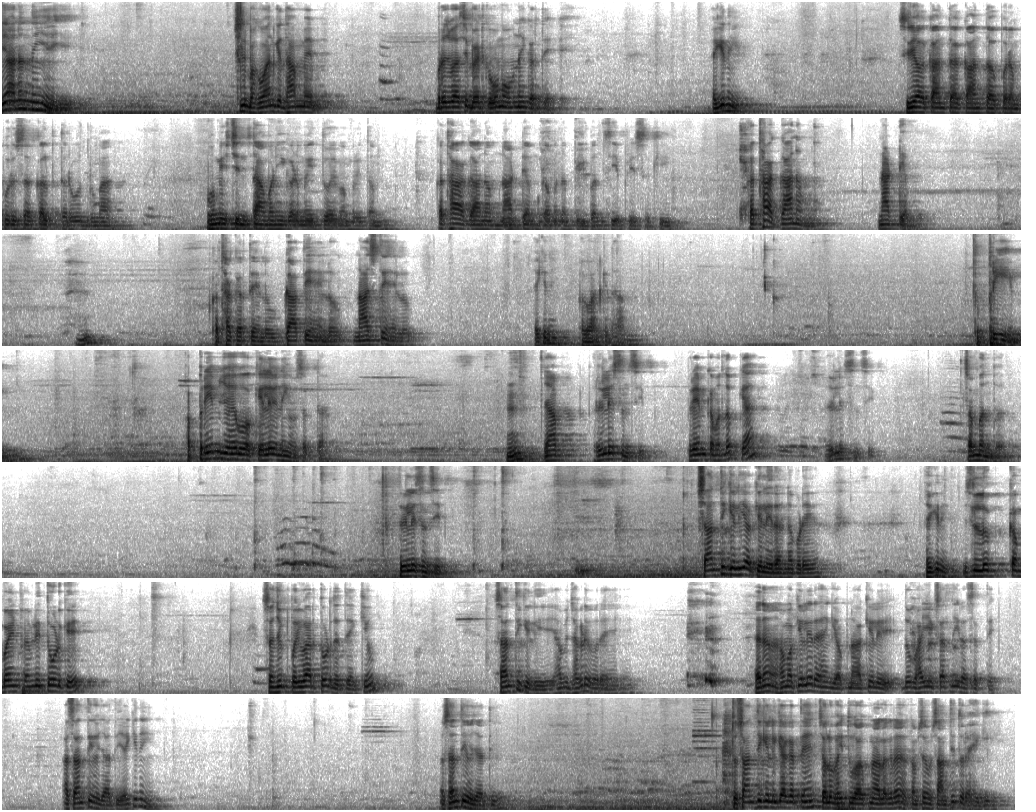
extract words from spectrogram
ये आनंद नहीं है ये। इसलिए भगवान के धाम में ब्रजवासी बैठ के ओम ओम नहीं करते। है कि नहीं? श्री कांत कांत, परम पुरुष, कल्प, तरो, द्रुमा। भूमि चिंतामणि गणमय अमृतम। कथा, गानम, नाट्यम गमनती बंसी, प्रिय सखी। कथा, गानम, नाट्यम? कथा करते हैं लोग, गाते हैं लोग, नाचते हैं लोग। है कि नहीं? भगवान के धाम। में तो प्रेम। अब प्रेम जो है वो अकेले नहीं हो सकता। हम्म? आप रिलेशनशिप प्रेम का मतलब क्या? रिलेशनशिप संबंध। रिलेशनशिप शांति के लिए अकेले रहना पड़ेगा। है कि नहीं? इसलिए लोग कंबाइंड फैमिली तोड़ के संयुक्त परिवार तोड़ देते हैं। क्यों? शांति के लिए। यहाँ पे झगड़े हो रहे हैं। है ना? हम अकेले रहेंगे, अपना अकेले, दो भाई एक साथ नहीं रह सकते। अशांति हो जाती है कि नहीं? अशांति हो जाती है। तो शांति के लिए क्या करते हैं? चलो भाई, तू अपना अलग रह, कम से कम शांति तो रहेगी।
